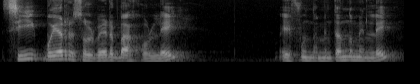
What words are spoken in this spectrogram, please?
sí voy a resolver bajo ley, eh, fundamentándome en ley,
